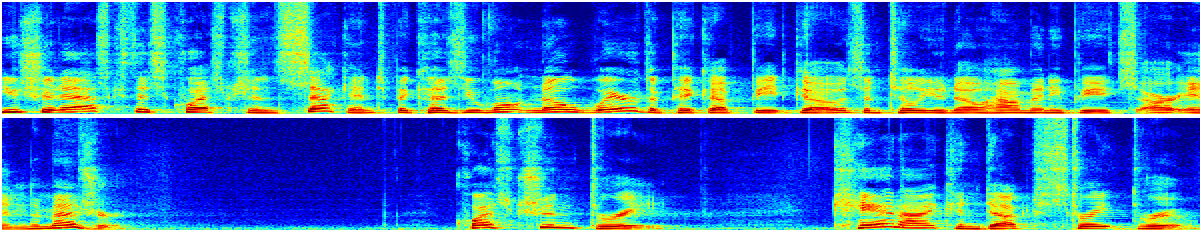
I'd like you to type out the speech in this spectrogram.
You should ask this question second because you won't know where the pickup beat goes until you know how many beats are in the measure. Question 3. Can I conduct straight through?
